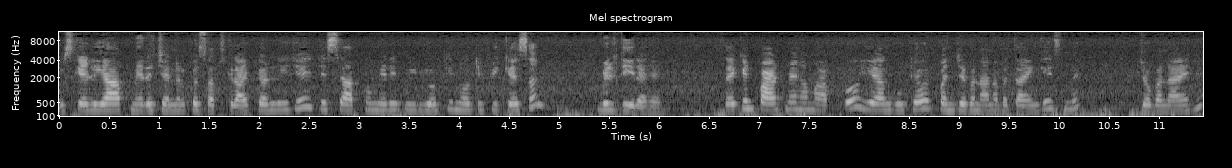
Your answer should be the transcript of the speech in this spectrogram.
उसके लिए आप मेरे चैनल को सब्सक्राइब कर लीजिए, जिससे आपको मेरी वीडियो की नोटिफिकेशन मिलती रहे। सेकंड पार्ट में हम आपको ये अंगूठे और पंजे बनाना बताएँगे। इसमें जो बनाए हैं,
